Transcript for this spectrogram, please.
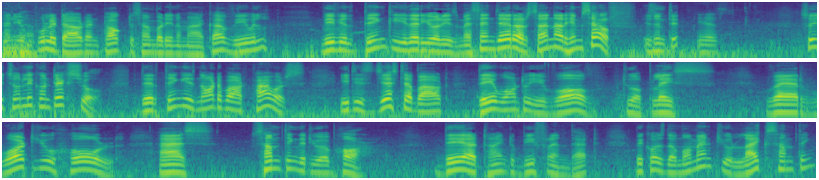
and you pull it out and talk to somebody in America, we will… we will think either you're his messenger or son or himself, isn't it? Yes. So it's only contextual. Their thing is not about powers, it is just about they want to evolve to a place where what you hold as something that you abhor, they are trying to befriend that because the moment you like something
